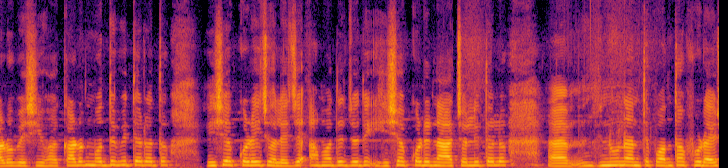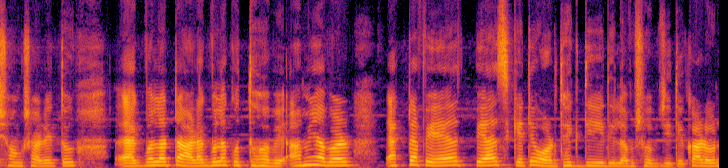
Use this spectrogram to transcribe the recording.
আরও বেশি হয়। কারণ মধ্যবিত্তরা তো হিসেব করেই চলে যে আমাদের যদি হিসাব করে না চলি, তাহলে নুন আনতে পন্থা ফুরায় সংসারে। তো একবেলাটা আর একবেলা করতে হবে। আমি আবার একটা পেঁয়াজ পেঁয়াজ কেটে অর্ধেক দিয়ে দিলাম সবজিতে। কারণ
